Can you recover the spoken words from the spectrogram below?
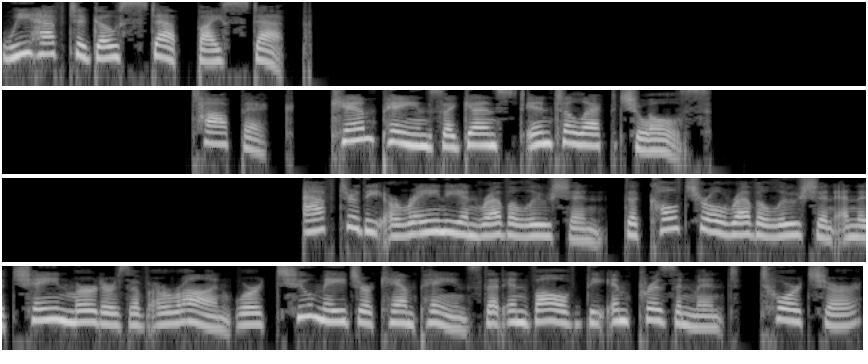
we have to go step by step. Topic: Campaigns against intellectuals. After the Iranian Revolution, the Cultural Revolution and the chain murders of Iran were two major campaigns that involved the imprisonment, torture,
